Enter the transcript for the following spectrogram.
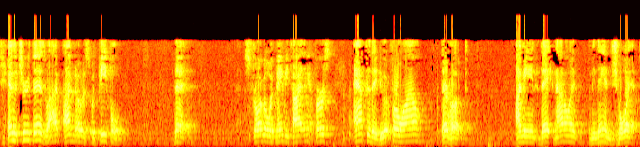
And the truth is, well, I've, I've noticed with people that struggle with maybe tithing at first, after they do it for a while, they're hooked. I mean, they not only, I mean, they enjoy it.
